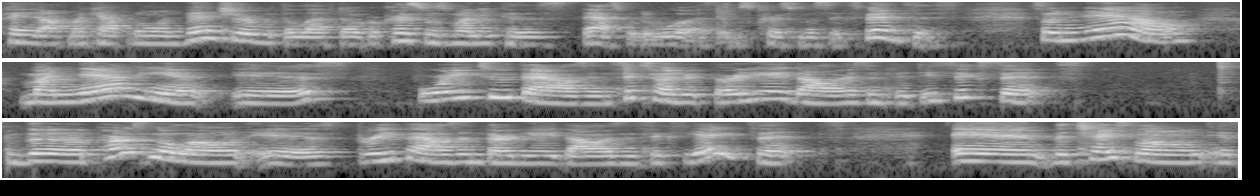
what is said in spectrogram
paid off my Capital One venture with the leftover Christmas money because that's what it was. It was Christmas expenses. So now my Navient is $42,638.56. The personal loan is $3,038.68 and the Chase loan is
